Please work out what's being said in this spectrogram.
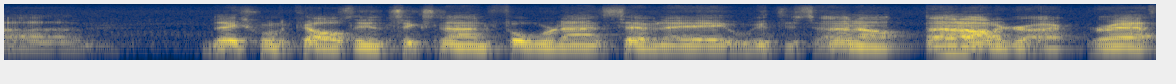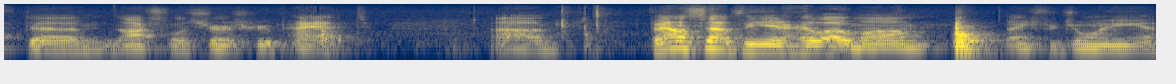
Uh, next one to call is in 694 9788. We'll get this unautographed um, Knoxville Insurance Group hat. Um, found something in. Hello, Mom. Thanks for joining in.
